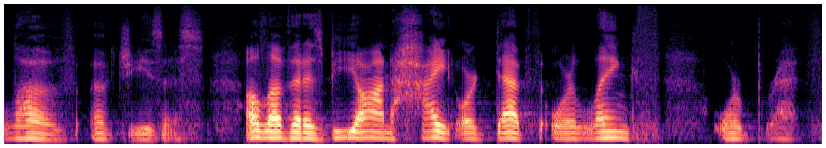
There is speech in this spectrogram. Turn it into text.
love of Jesus, a love that is beyond height or depth or length or breadth.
